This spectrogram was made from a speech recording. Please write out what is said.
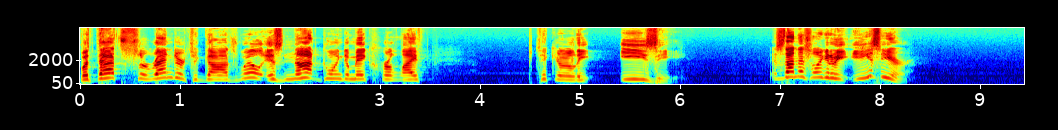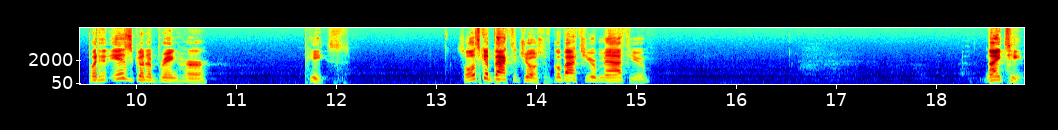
But that surrender to God's will is not going to make her life particularly easy. It's not necessarily going to be easier, but it is going to bring her peace. So let's get back to Joseph. Go back to your Matthew 19.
